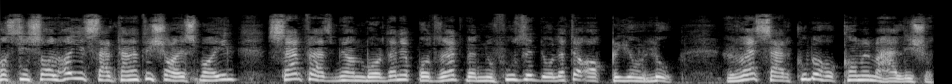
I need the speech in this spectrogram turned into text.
نخستین سالهای سلطنت شاه اسماعیل صرف از میان بردن قدرت و نفوذ دولت آقیونلو و سرکوب حکام محلی شد.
